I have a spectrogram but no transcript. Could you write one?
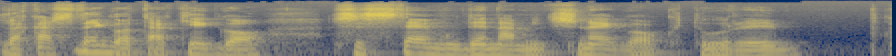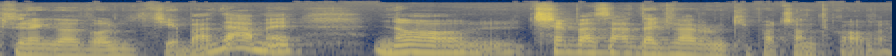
Dla każdego takiego systemu dynamicznego, który, którego ewolucję badamy, no, trzeba zadać warunki początkowe.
